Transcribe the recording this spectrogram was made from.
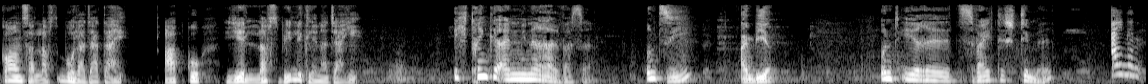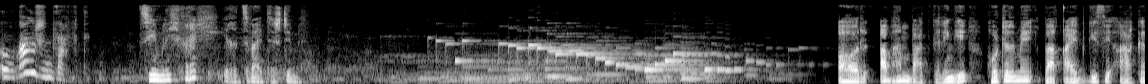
کون سا لفظ بولا جاتا ہے۔ آپ کو یہ لفظ بھی لکھ لینا چاہیے۔ Ich trinke ein Mineralwasser. Und Sie? Ein Bier. Und Ihre zweite Stimme? Einen Orangensaft. Ziemlich frech, Ihre zweite Stimme. اور اب ہم بات کریں گے ہوٹل میں باقاعدگی سے آ کر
